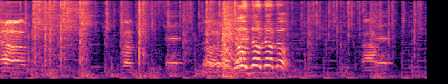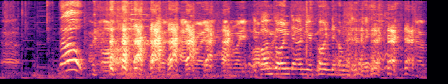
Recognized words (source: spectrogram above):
Um, well, Uh, uh, No, no, no, no! um, uh, No! oh, how do I, how do I, If I'm going down, you're going down with me. Um,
